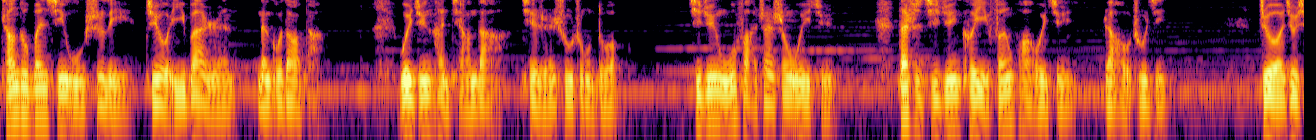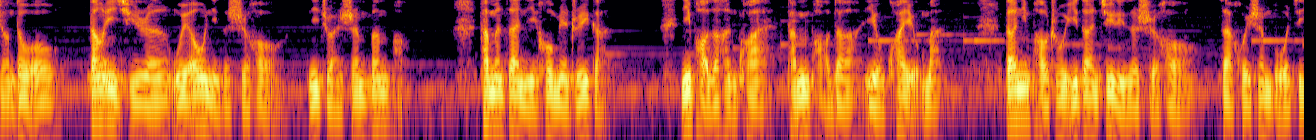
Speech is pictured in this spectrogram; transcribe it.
长途奔袭五十里，只有一半人能够到达。魏军很强大，且人数众多，齐军无法战胜魏军，但是齐军可以分化魏军，然后出击。这就像斗殴，当一群人围殴你的时候，你转身奔跑，他们在你后面追赶，你跑得很快，他们跑得有快有慢。当你跑出一段距离的时候，再回身搏击，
